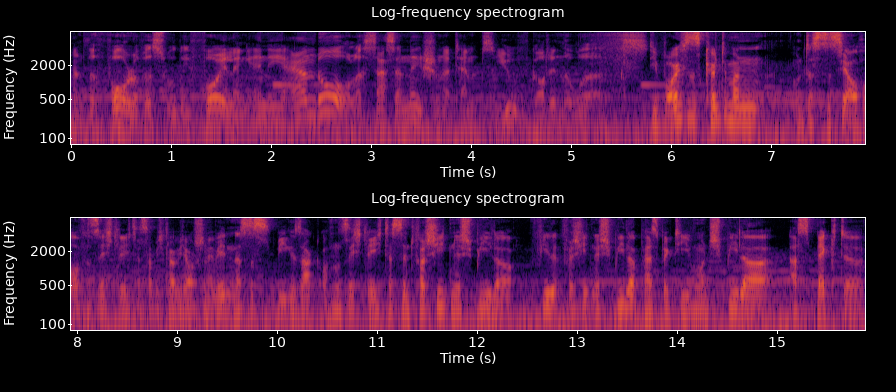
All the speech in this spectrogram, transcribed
and the four of us will be foiling any and all assassination attempts you've got in the works. Die Voices könnte man, und das ist ja auch offensichtlich, das habe ich glaube ich auch schon erwähnt, das ist wie gesagt offensichtlich, das sind verschiedene Spieler, viele verschiedene Spielerperspektiven und Spieleraspekte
